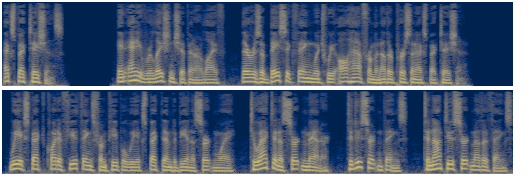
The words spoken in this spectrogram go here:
Expectations. In any relationship in our life, there is a basic thing which we all have from another person expectation. We expect quite a few things from people. We expect them to be in a certain way, to act in a certain manner, to do certain things, to not do certain other things,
